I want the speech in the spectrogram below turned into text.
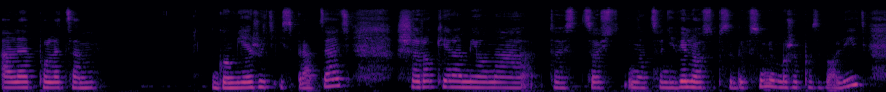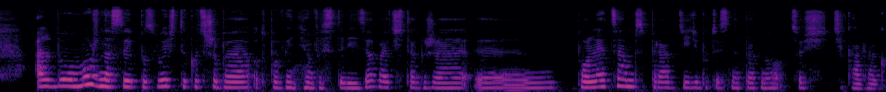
ale polecam go mierzyć i sprawdzać. Szerokie ramiona to jest coś, na co niewiele osób sobie w sumie może pozwolić, albo można sobie pozwolić, tylko trzeba odpowiednio wystylizować, także yy, polecam sprawdzić, bo to jest na pewno coś ciekawego.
